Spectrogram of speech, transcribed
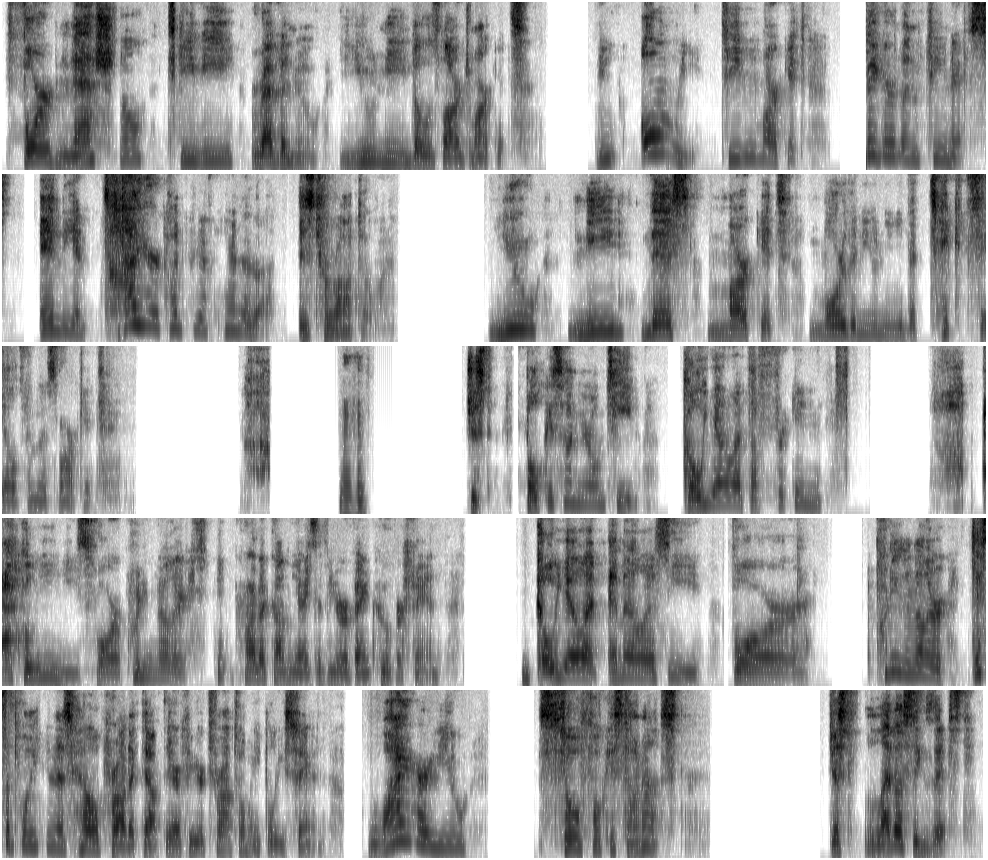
for national TV revenue, you need those large markets. The only TV market bigger than Phoenix in the entire country of Canada is Toronto. You need this market more than you need the ticket sales from this market. Mm-hmm. Just focus on your own team. Go yell at the freaking Aquilinis for putting another hit product on the ice if you're a Vancouver fan. Go yell at MLSE for putting another disappointing as hell product out there if you're a Toronto Maple Leafs fan. Why are you so focused on us? Just let us exist.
